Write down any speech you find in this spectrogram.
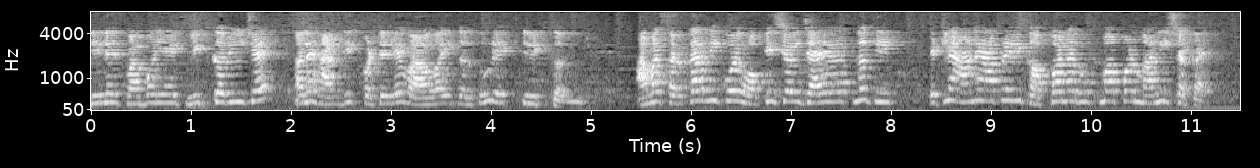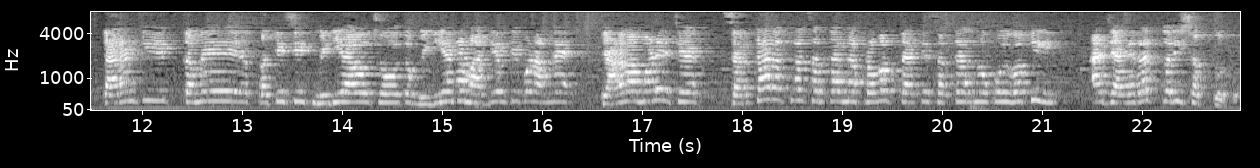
દિનેશ બાબોએ ટ્વીટ કર્યું છે અને હાર્દિક પટેલે વાહવાહી કરતું એક ટ્વીટ કર્યું છે. આમાં સરકારની કોઈ ઓફિશિયલ જાહેરાત નથી, એટલે આને આપણે એક અફવાના રૂપમાં પણ માની શકાય. કારણ કે તમે પ્રતિષ્ઠિત મીડિયાઓ છો, તો મીડિયાના માધ્યમથી પણ અમને જાણવા મળે છે, સરકાર અથવા સરકારના પ્રવક્તા કે સરકારનો કોઈ વકીલ આ જાહેરાત કરી શકતો હતો.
